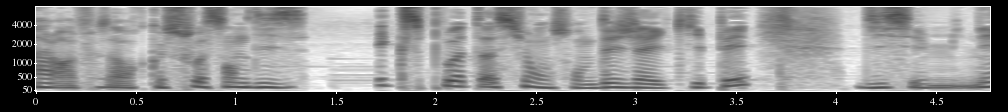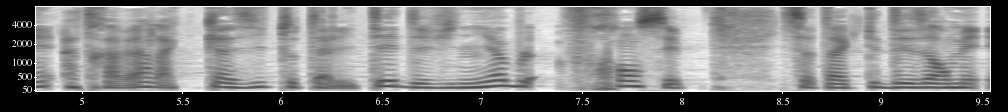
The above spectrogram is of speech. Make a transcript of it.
Alors il faut savoir que 70 exploitations sont déjà équipées, disséminées à travers la quasi-totalité des vignobles français. Il s'attaque désormais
